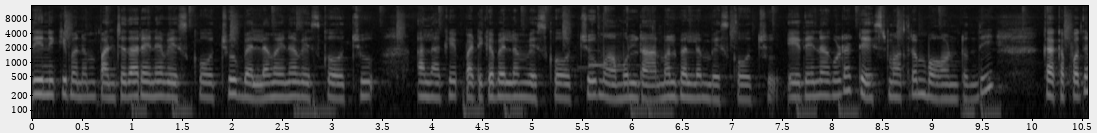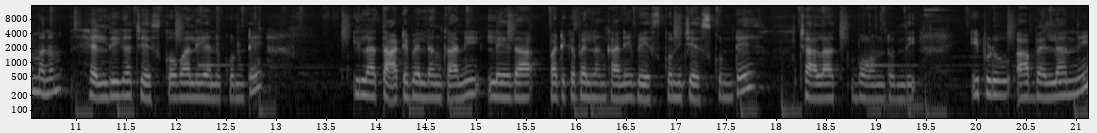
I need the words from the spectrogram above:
దీనికి మనం పంచదార అయినా వేసుకోవచ్చు బెల్లం అయినా వేసుకోవచ్చు అలాగే పటిక బెల్లం వేసుకోవచ్చు మామూలు నార్మల్ బెల్లం వేసుకోవచ్చు. ఏదైనా కూడా టేస్ట్ మాత్రం బాగుంటుంది. కాకపోతే మనం హెల్తీగా చేసుకోవాలి అనుకుంటే ఇలా తాటి బెల్లం కానీ లేదా పటిక బెల్లం కానీ వేసుకొని చేసుకుంటే చాలా బాగుంటుంది. ఇప్పుడు ఆ బెల్లాన్ని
